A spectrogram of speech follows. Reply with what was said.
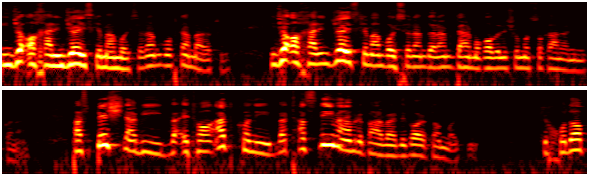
اینجا آخرین جایی است که من وایسادم گفتم براتون. اینجا آخرین جایی است که من وایسادم دارم در مقابل شما سخنرانی می‌کنم. پس بشنوید و اطاعت کنید و تسلیم امر پروردگارتان باشید که خدا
